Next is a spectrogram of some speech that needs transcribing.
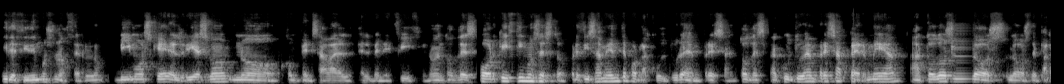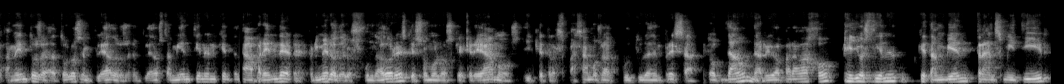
y decidimos no hacerlo. Vimos que el riesgo no compensaba el, el beneficio, ¿no? Entonces, ¿por qué hicimos esto? Precisamente por la cultura de empresa. Entonces, la cultura de empresa permea a todo los, los, departamentos, a todos los empleados. Los empleados también tienen que aprender primero de los fundadores, que somos los que creamos y que traspasamos la cultura de empresa top-down, de arriba para abajo. Ellos tienen que también transmitir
